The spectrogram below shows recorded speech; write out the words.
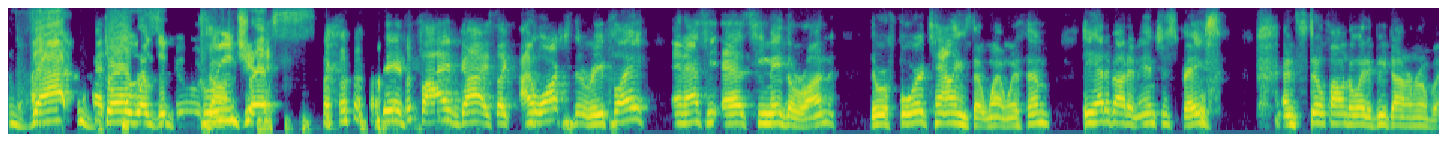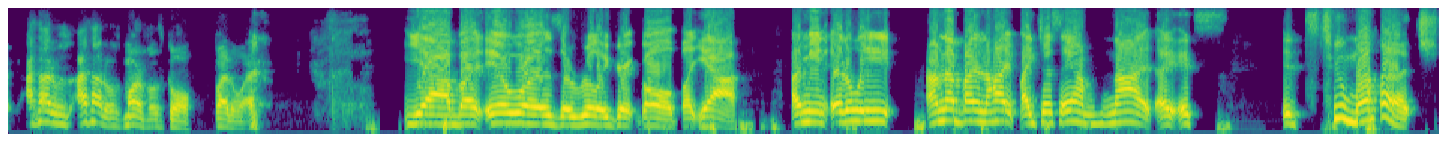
that goal was egregious. they had five guys. Like I watched the replay, and as he as he made the run, there were four Italians that went with him. He had about an inch of space, and still found a way to beat Donnarumma. But I thought it was I thought it was marvelous goal. By the way. Yeah, but it was a really great goal. But yeah, I mean Italy. I'm not buying the hype. I just am not. It's it's too much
